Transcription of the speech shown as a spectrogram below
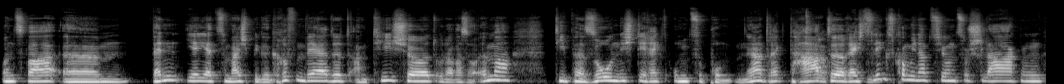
Und zwar, ähm, wenn ihr jetzt zum Beispiel gegriffen werdet am T-Shirt oder was auch immer, die Person nicht direkt umzupumpen, ne? direkt harte ja. Rechts-Links-Kombination zu schlagen.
